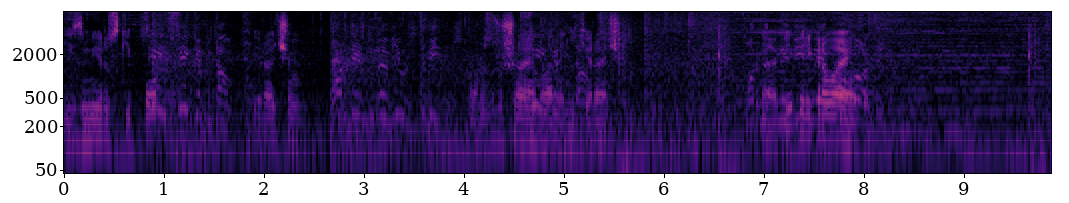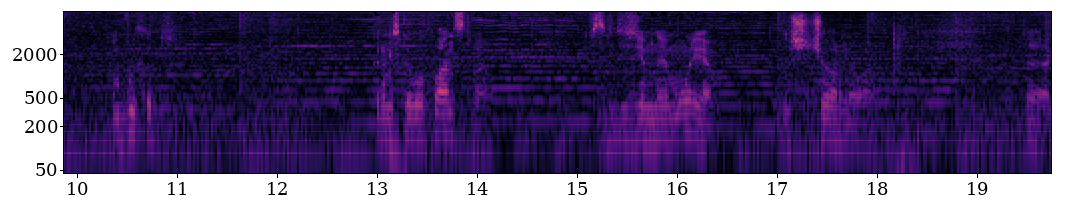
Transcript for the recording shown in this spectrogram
Измировский порт. Херачим. Ну, разрушаем, ладно, не херачим. Так, и перекрываем тут. Выход Крымского ханства в Средиземное море из Черного. Так,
